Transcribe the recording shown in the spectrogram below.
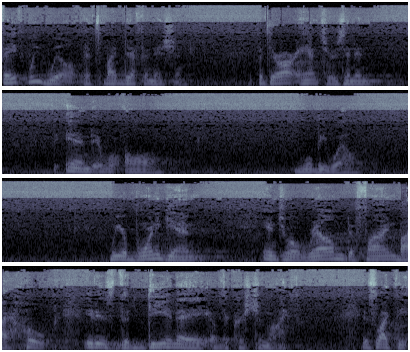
faith. We will. That's my definition. But there are answers, and in the end, it will all will be well. We are born again into a realm defined by hope. It is the DNA of the Christian life. It's like the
